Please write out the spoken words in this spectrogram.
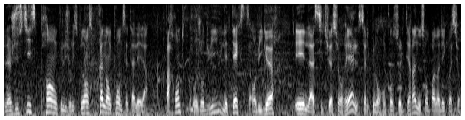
la justice prend, que les jurisprudences prennent en compte cet allée-là. Par contre, aujourd'hui, les textes en vigueur et la situation réelle, celle que l'on rencontre sur le terrain, ne sont pas en adéquation.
